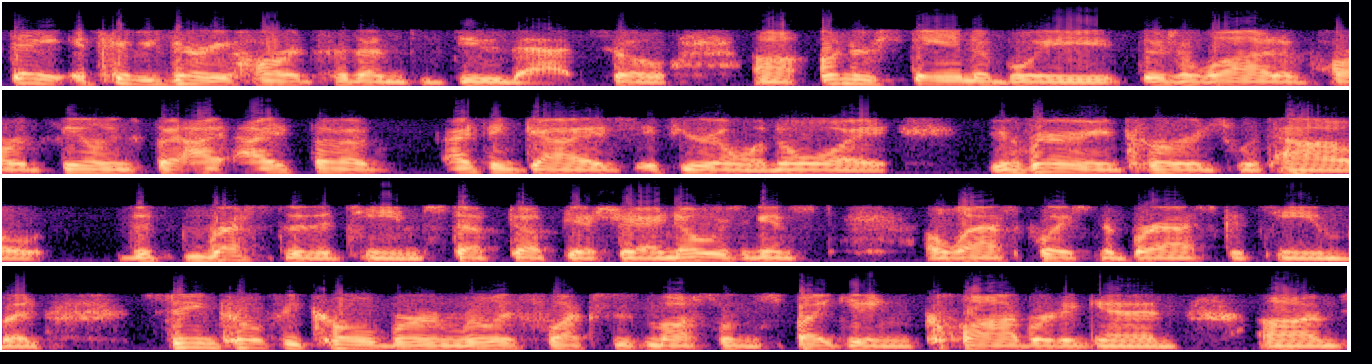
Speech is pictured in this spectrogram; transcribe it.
State. It's going to be very hard for them to do that. So, uh, understandably, there's a lot of hard feelings. But I, I thought, I think, guys, if you're Illinois, you're very encouraged with how the rest of the team stepped up yesterday. I know it was against a last place Nebraska team, but seeing Kofi Cockburn really flex his muscle despite getting clobbered again, um,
